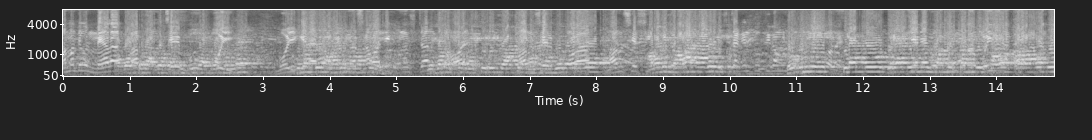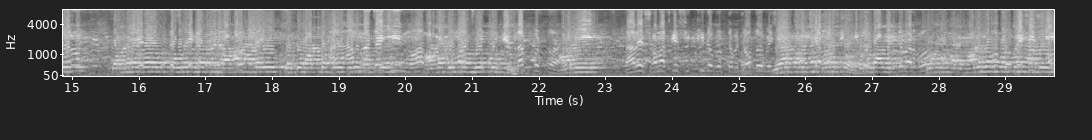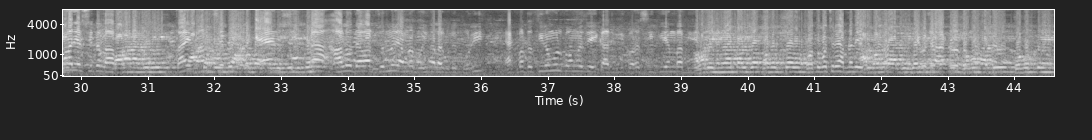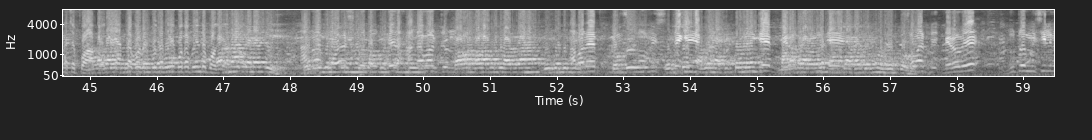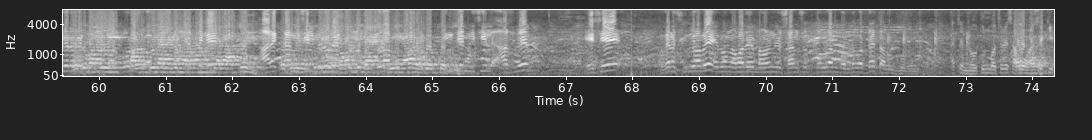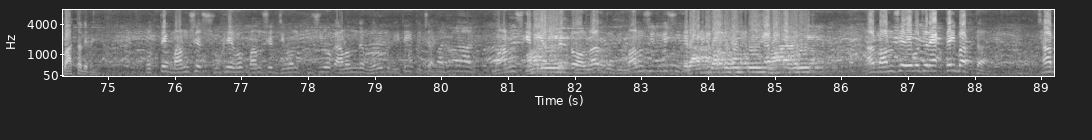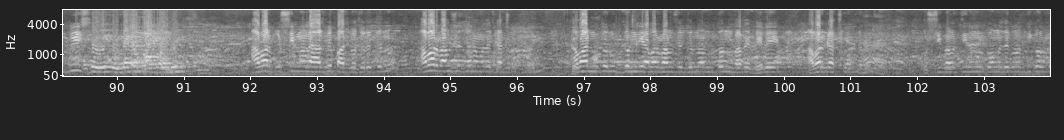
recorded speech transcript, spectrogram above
আমার দেখুন মেলা হচ্ছে বই। বই কেনার বিভিন্ন সামাজিক অনুষ্ঠান হয়। মানুষের পড়া মানুষের শিক্ষিত করার কিন্তু তৃণমূল আমরা চাইছি ডেভেলপ করতে হয়। তাহলে সমাজকে শিক্ষিত করতে হবে। যত বেশি আমরা শিক্ষিত করতে পারব তত বেশি সমাজের সেটা লাভ তাই মানুষের জ্ঞান শিক্ষা আলো দেওয়ার জন্যই আমরা বইমেলাগুলি করি। একমাত্র তৃণমূল কংগ্রেস এই কাজগুলি করে সিপিএম বা বিজেপি। কত বছরে আপনাদের আচ্ছা পদযাত্রা করবেন কোথা থেকে কোথা পর্যন্ত পদযাত্রা আমরা বয়স্ক লোকদের হাঁটাবার জন্য। আমাদের অফিস থেকে সবার বেরোবে, দুটো মিছিল বেরোবে থেকে আরেকটা মিছিল বেরোবে তিনটে মিছিল আসবে, এসে ওখানে শুরু হবে এবং আমাদের মাননীয় সাংসদ কল্যাণ বন্দ্যোপাধ্যায় তার উদ্বোধন করবে। আচ্ছা নতুন বছরে সারা মাসে কি বার্তা দেবেন? প্রত্যেক মানুষের সুখে হোক মানুষের জীবন খুশি হোক আনন্দে ভরুক এটাই তো চাই। মানুষকে দল রাজনীতি মানুষই যদি সুখে আর মানুষের এবছর একটাই বার্তা ছাব্বিশ আবার পশ্চিমবাংলায় আসবে পাঁচ বছরের জন্য আবার মানুষের জন্য আমাদের কাজ করতে হবে। আবার নতুন উদ্যম নিয়ে আবার মানুষের জন্য নতুনভাবে ভেবে আবার কাজ করতে হবে। পশ্চিমবাংলা তৃণমূল কংগ্রেসের কোনো বিকল্প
